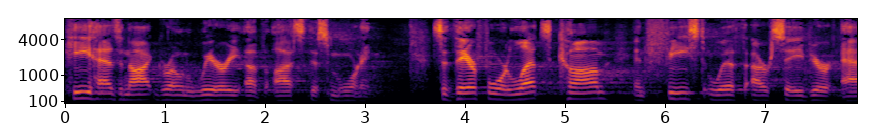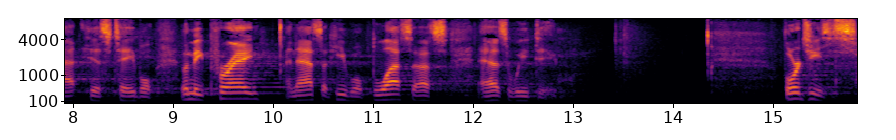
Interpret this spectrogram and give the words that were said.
He has not grown weary of us this morning. So, therefore, let's come and feast with our Savior at his table. Let me pray and ask that he will bless us as we do. Lord Jesus,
